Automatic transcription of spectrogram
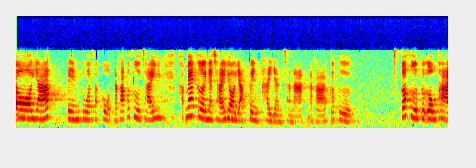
ยอยักษ์เป็นตัวสะกดนะคะ ก็คือใช้แม่เกยเนี่ยใช้ยอยักษ์เป็นพยัญชนะนะคะ ก็คือ ก็คือลงท้าย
